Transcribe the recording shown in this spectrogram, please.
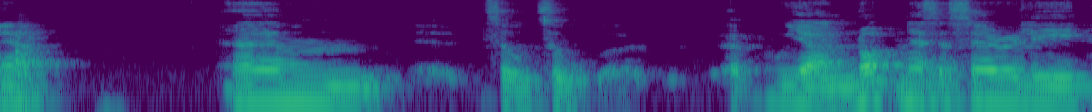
yeah. Um, so so uh, we are not necessarily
